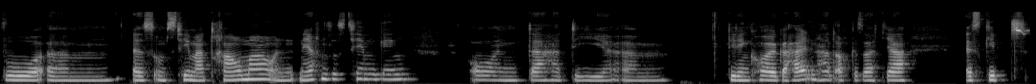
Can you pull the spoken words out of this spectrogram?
wo ähm, es ums Thema Trauma und Nervensystem ging. Und da hat die, ähm, die den Call gehalten hat, auch gesagt, ja, es gibt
